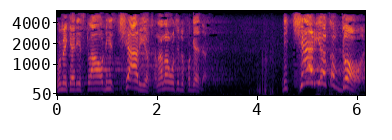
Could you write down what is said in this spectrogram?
We make it his cloud his chariot. And I don't want you to forget that. The chariot of God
